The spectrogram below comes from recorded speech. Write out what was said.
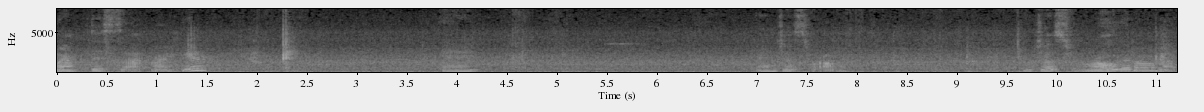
Clamp this side right here. And, and just roll. Just roll it on up.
